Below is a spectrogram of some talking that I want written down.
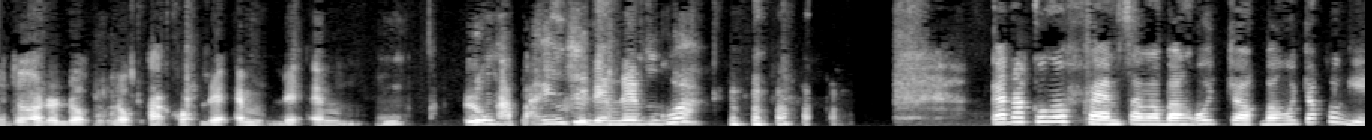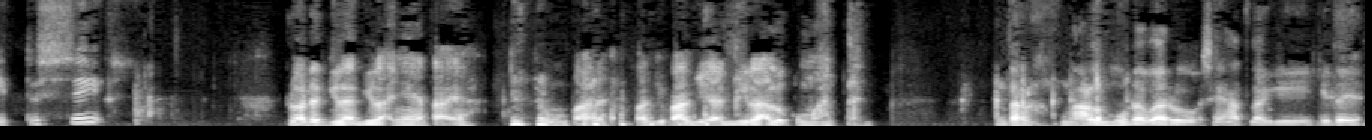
Itu ada dok dokter kok DM DM. Lu ngapain sih DM DM gua? Kan aku ngefans sama Bang Ucok. Bang Ucok kok gitu sih? Lu ada gila-gilanya ya, Tak ya? Sumpah dah. Pagi-pagi ya gila lu kumat. Ntar malam udah baru sehat lagi gitu ya.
